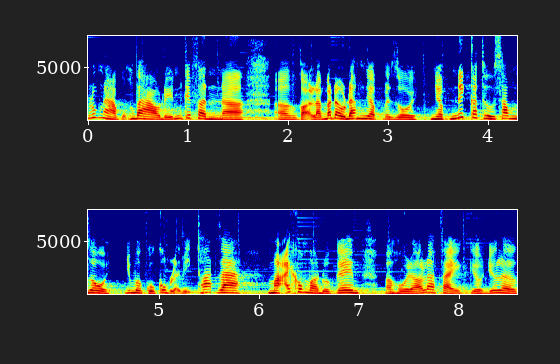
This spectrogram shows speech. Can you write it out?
lúc nào cũng vào đến cái phần uh, gọi là bắt đầu đăng nhập rồi nhập nick các thứ xong rồi nhưng mà cuối cùng lại bị thoát ra mãi không vào được game. Và hồi đó là phải kiểu như là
